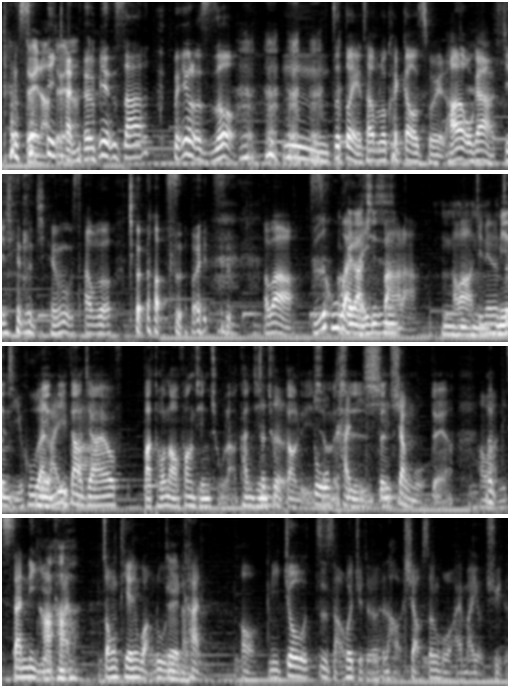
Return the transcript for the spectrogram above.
当神秘感的面纱 没有的时候，嗯，这段也差不多快告吹了。好了，我跟你讲，今天的节目差不多就到此为止，好不好？只是忽来一发啦，嗯好不好？今天这集忽然来一发，大家要把头脑放清楚了，看清楚到底什么是真实像我对啊，好吧？你三立也哈哈看，中天网络也对啦看，哦，你就至少会觉得很好笑，生活还蛮有趣的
